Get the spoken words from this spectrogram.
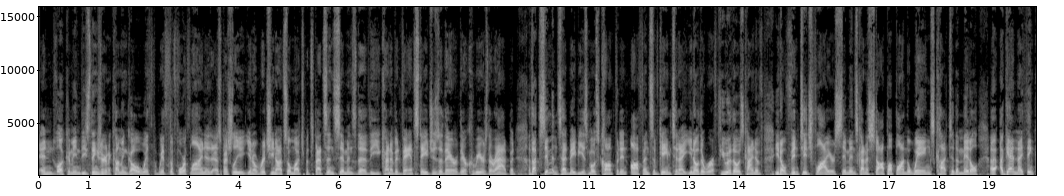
and look, I mean, these things are going to come and go with with the fourth line, especially you know Ritchie not so much, but Spezza and Simmonds, the the kind of advanced stages of their their careers they're at. But I thought Simmonds had maybe his most confident offensive game tonight. You know, there were a few of those kind of you know vintage Flyers Simmonds kind of stop up on the wings, cut to the middle. Uh, again, I think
